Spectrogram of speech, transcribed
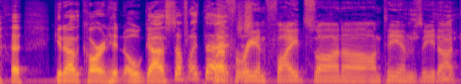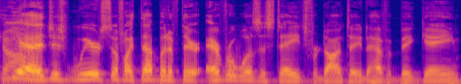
get out of the car and hitting old guys, stuff like that. Just- refereeing fights on uh, on TMZ.com. yeah, just weird stuff like that. But if there ever was a stage for Dante to have a big game,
